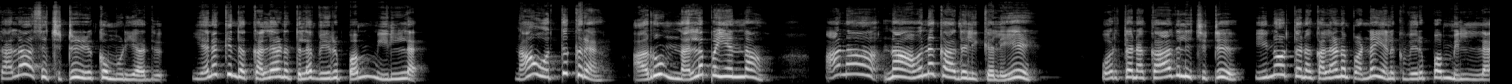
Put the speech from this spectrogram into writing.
தலை அசைச்சிட்டு இருக்க முடியாது. எனக்கு இந்த கல்யாணத்தில் விருப்பம் இல்லை. நான் ஒத்துக்கிறேன். அருண் நல்ல பையன்தான். ஆனால் நான் அவனை காதலிக்கலையே. ஒருத்தனை காதலிச்சிட்டு இன்னொருத்தனை கல்யாணம் பண்ண எனக்கு விருப்பம் இல்லை.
